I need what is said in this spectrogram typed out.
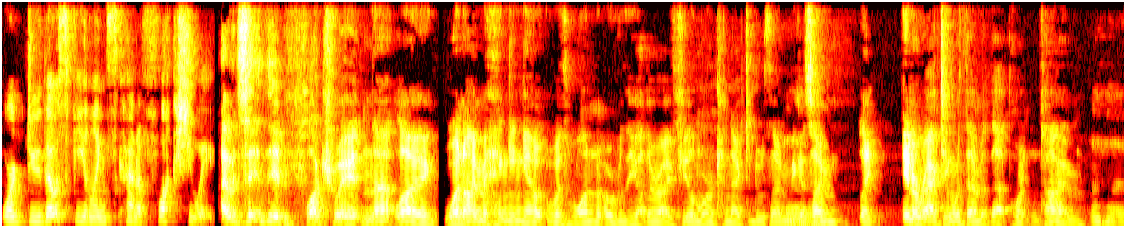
or do those feelings kind of fluctuate? I would say they'd fluctuate in that, like, when I'm hanging out with one over the other, I feel more connected with them because Mm. I'm, like, interacting with them at that point in time. Mm-hmm.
